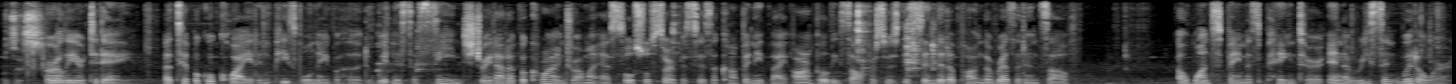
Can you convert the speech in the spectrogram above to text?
What's this? Earlier today, a typical quiet and peaceful neighborhood witnessed a scene straight out of a crime drama as social services accompanied by armed police officers descended upon the residence of a once famous painter and a recent widower.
